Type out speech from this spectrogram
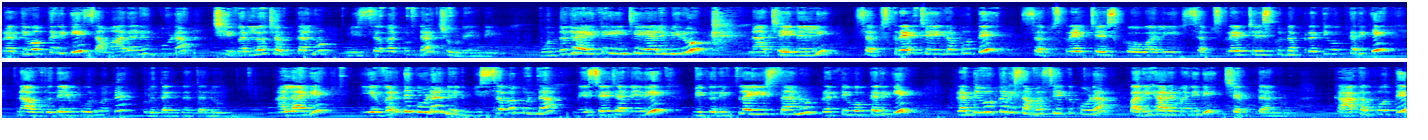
ప్రతి ఒక్కరికి సమాధానం కూడా చివరిలో చెప్తాను. మిస్ అవ్వకుండా చూడండి. ముందుగా అయితే ఏం చేయాలి మీరు? నా ఛానల్ని సబ్స్క్రైబ్ చేయకపోతే సబ్స్క్రైబ్ చేసుకోవాలి. సబ్స్క్రైబ్ చేసుకున్న ప్రతి ఒక్కరికి నా హృదయపూర్వక కృతజ్ఞతలు. అలాగే ఎవరిది కూడా నేను మిస్ అవ్వకుండా మెసేజ్ అనేది మీకు రిప్లై ఇస్తాను. ప్రతి ఒక్కరికి ప్రతి ఒక్కరి సమస్యకు కూడా పరిహారం అనేది చెప్తాను. కాకపోతే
